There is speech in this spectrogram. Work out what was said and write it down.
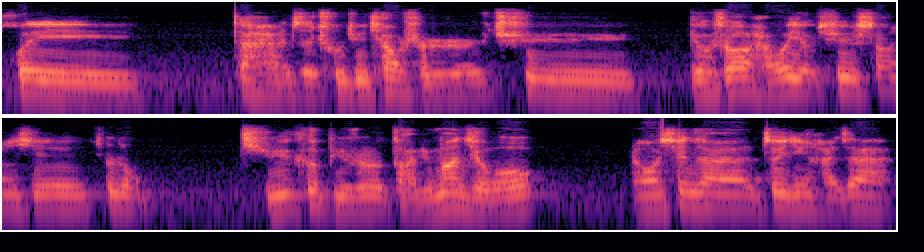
会带孩子出去跳绳儿，去有时候还会有去上一些这种体育课，比如说打乒乓球。然后现在最近还在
